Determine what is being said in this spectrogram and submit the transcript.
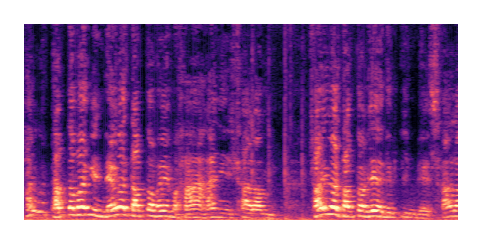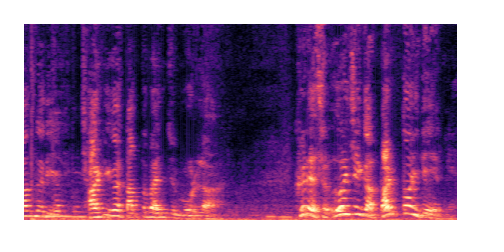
아이고 답답하긴 내가 답답하면 하하니 사람 자기가 답답해야 될 일인데 사람들이 네, 네. 자기가 답답한 줄 몰라. 그래서 의지가 발동이 돼야 돼.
